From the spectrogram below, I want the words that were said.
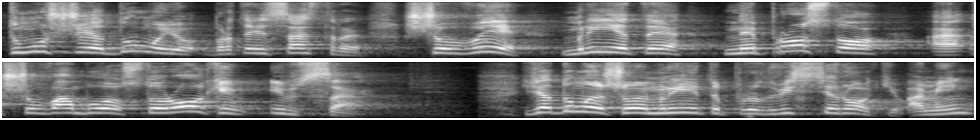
Тому що я думаю, брати і сестри, що ви мрієте не просто, е, щоб вам було 100 років і все. Я думаю, що ви мрієте про 200 років. Амінь.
